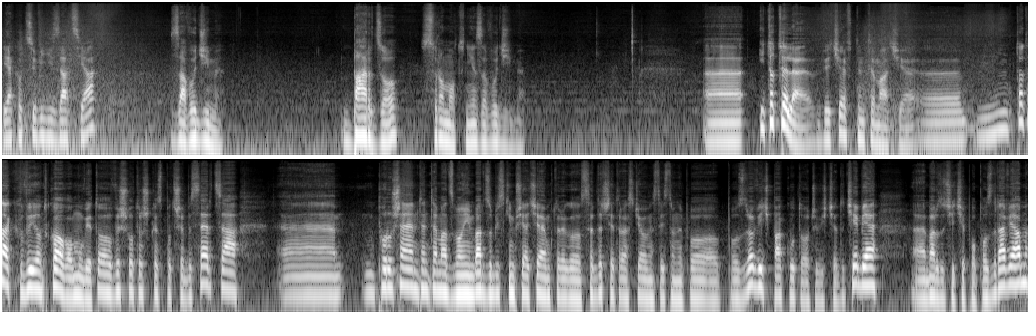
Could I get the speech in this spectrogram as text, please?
jako cywilizacja, zawodzimy. Bardzo sromotnie zawodzimy. E, I to tyle, wiecie, w tym temacie. E, to tak wyjątkowo mówię, to wyszło troszkę z potrzeby serca. E, poruszałem ten temat z moim bardzo bliskim przyjacielem, którego serdecznie teraz chciałem z tej strony po, pozdrowić. Paku, to oczywiście do Ciebie. Bardzo Cię ciepło pozdrawiam.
